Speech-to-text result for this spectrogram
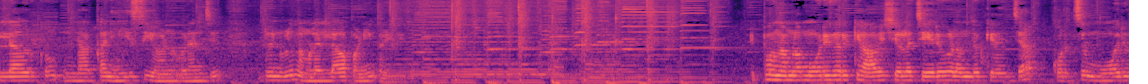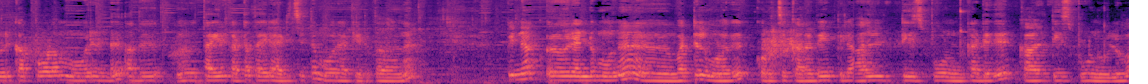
എല്ലാവർക്കും ഉണ്ടാക്കാൻ ഈസിയാണ് ഒരു അഞ്ച് ഇതിനുള്ളിൽ നമ്മൾ എല്ലാ പണിയും കഴിയുന്നത് ഇപ്പോൾ നമ്മൾ മോര് കറിക്ക് ആവശ്യമുള്ള ചേരുവകൾ എന്തൊക്കെയാണെന്ന് വെച്ചാൽ കുറച്ച് മോര് ഒരു കപ്പോളം മോരുണ്ട്. അത് തൈര് കട്ട തൈര് അടിച്ചിട്ട് മോരാക്കി എടുത്തതാണ്. പിന്നെ രണ്ട് മൂന്ന് വറ്റൽ മുളക് കുറച്ച് കറിവേപ്പില കാൽ ടീസ്പൂൺ കടുക് കാൽ ടീസ്പൂൺ ഉലുവ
